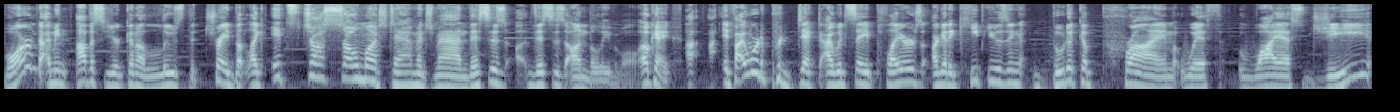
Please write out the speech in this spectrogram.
warmed. I mean obviously you're gonna lose the trade but like it's just so much damage man. This is this is unbelievable. Okay uh, if I were to predict I would say players are going to keep using Boudica prime with YSG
